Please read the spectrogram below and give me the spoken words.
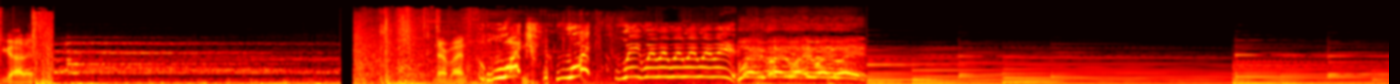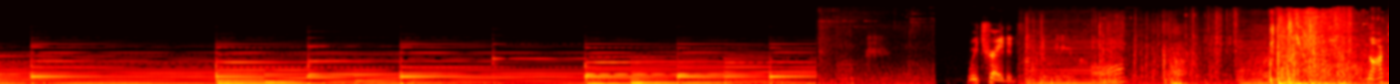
You got it. Never mind. What? What? Wait, wait, wait! Wait, We traded. Getting a call. Knocked.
